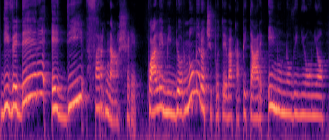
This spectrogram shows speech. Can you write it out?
di vedere e di far nascere. Quale miglior numero ci poteva capitare in un novilunio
